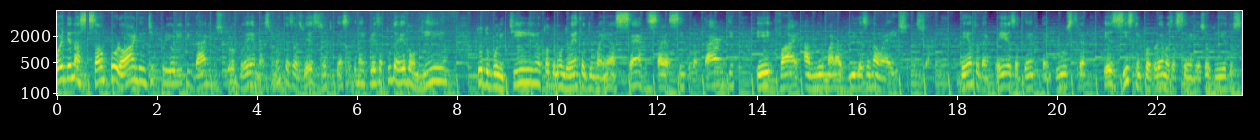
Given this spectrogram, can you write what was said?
Ordenação por ordem de prioridade dos problemas. Muitas das vezes a gente pensa que na empresa tudo é redondinho, tudo bonitinho, todo mundo entra de manhã às sete, sai às cinco da tarde e vai a mil maravilhas, e não é isso, pessoal. Dentro da empresa, dentro da indústria, existem problemas a serem resolvidos,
